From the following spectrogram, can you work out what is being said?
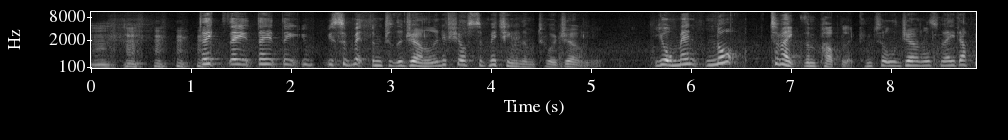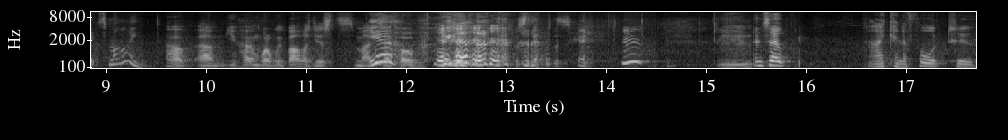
they, they, they, they, you, you submit them to the journal, and if you're submitting them to a journal, you're meant not to make them public until the journal's made up its mind. Oh, um, you haven't worked with biologists much, I hope. Was that the? And so I can afford to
